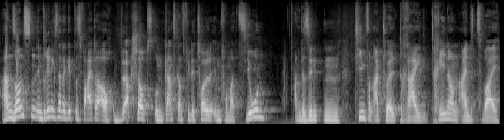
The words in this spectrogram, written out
Ansonsten im Trainingscenter gibt es weiter auch Workshops und ganz, ganz viele tolle Informationen. Wir sind ein Team von aktuell drei Trainern und ein bis zwei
